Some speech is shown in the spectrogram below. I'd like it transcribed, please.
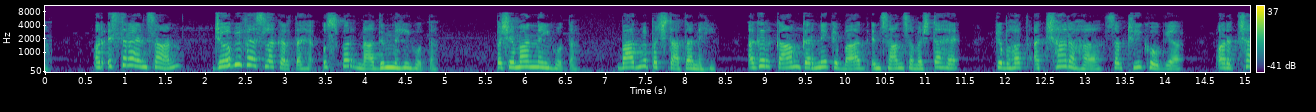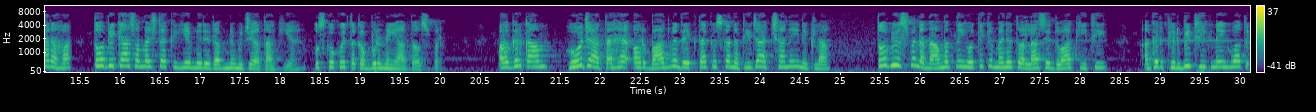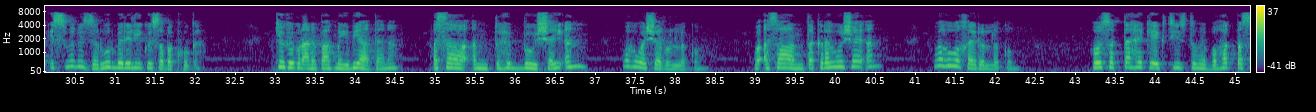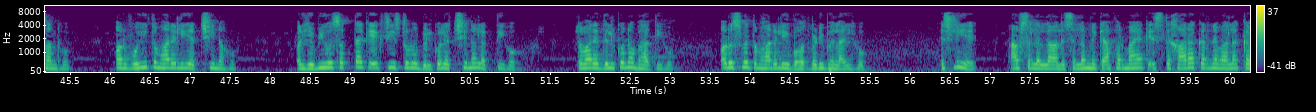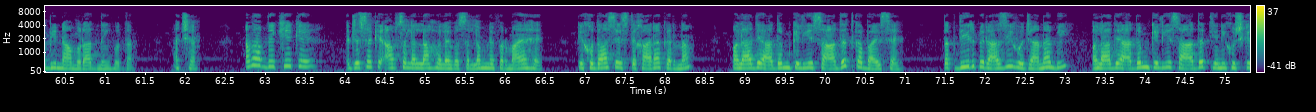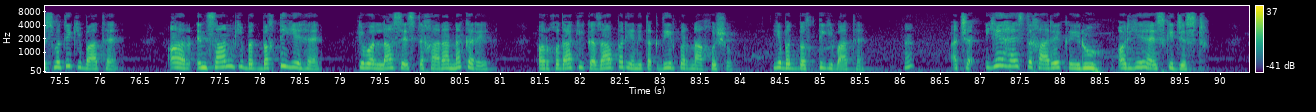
اور اس طرح انسان جو بھی فیصلہ کرتا ہے، اس پر نادم نہیں ہوتا، پشیمان نہیں ہوتا، بعد میں پچھتاتا نہیں۔ اگر کام کرنے کے بعد انسان سمجھتا ہے کہ بہت اچھا رہا، سب ٹھیک ہو گیا اور اچھا رہا، تو بھی کیا سمجھتا کہ یہ میرے رب نے مجھے عطا کیا ہے؟ اس کو کوئی تکبر نہیں آتا اس پر۔ اور اگر کام ہو جاتا ہے اور بعد میں دیکھتا کہ اس کا نتیجہ اچھا نہیں نکلا، تو بھی اس میں ندامت نہیں ہوتی کہ میں نے تو اللہ سے دعا کی تھی، اگر پھر بھی ٹھیک نہیں ہوا تو اس میں بھی ضرور میرے لیے کوئی سبق ہوگا۔ کیونکہ قرآن پاک میں یہ بھی آتا ہے نا اصا ان تحبو شعی ان وہ شر القم وہ اصا ان تکرہ شع ان وہ خیر القم ہو سکتا ہے کہ ایک چیز تمہیں بہت پسند ہو اور وہی تمہارے لیے اچھی نہ ہو۔ اور یہ بھی ہو سکتا ہے کہ ایک چیز تمہیں بالکل اچھی نہ لگتی ہو، تمہارے دل کو نہ بھاتی ہو اور اس میں تمہارے لیے بہت بڑی بھلائی ہو۔ اس لیے آپ صلی اللہ علیہ وسلم نے کیا فرمایا کہ استخارہ کرنے والا کبھی نامراد نہیں ہوتا۔ اچھا اب آپ دیکھیے کہ جیسا کہ آپ صلی اللہ علیہ وسلم نے فرمایا ہے کہ خدا سے استخارہ کرنا اولاد آدم کے لیے سعادت کا باعث ہے۔ تقدیر پہ راضی ہو جانا بھی اولاد آدم کے لیے سعادت یعنی خوش قسمتی کی بات ہے۔ اور انسان کی بدبختی یہ ہے کہ وہ اللہ سے استخارہ نہ کرے اور خدا کی قضا پر یعنی تقدیر پر نہ خوش ہو۔ یہ بدبختی کی بات ہے۔ ہاں؟ اچھا یہ ہے استخارے کی روح اور یہ ہے اس کی جسٹ۔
